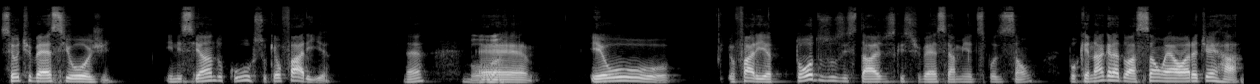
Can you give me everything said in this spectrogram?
se eu tivesse hoje iniciando o curso, o que eu faria? Né? É, eu, eu faria todos os estágios que estivessem à minha disposição, porque na graduação é a hora de errar.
